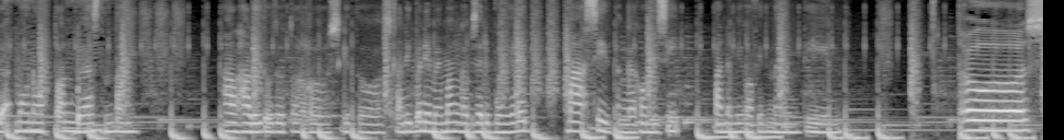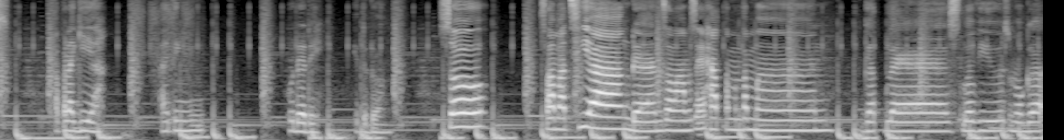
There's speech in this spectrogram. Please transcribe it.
gak mau nonton bahas tentang hal-hal itu tuh terus gitu sekalipun ya memang nggak bisa dipungkiri masih di tengah kondisi pandemi COVID-19 terus apalagi ya I think udah deh itu doang so Selamat siang dan salam sehat teman-teman. God bless, love you. Semoga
